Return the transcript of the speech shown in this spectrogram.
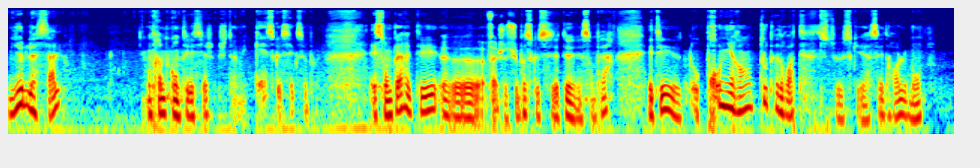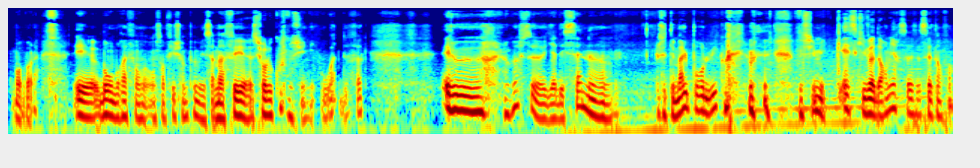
milieu de la salle, en train de compter les sièges. Je disais, mais qu'est-ce que c'est que ce bruit Et son père était, euh, enfin, je suppose que c'était son père, était au premier rang, tout à droite. Ce qui est assez drôle. Bon, Bon voilà. Et euh, bon bref, on, s'en fiche un peu, mais ça m'a fait euh, sur le coup, je me suis dit mais what the fuck? Et le, le gosse, euh, il y a des scènes, j'étais mal pour lui quoi. je me suis dit mais qu'est-ce qu'il va dormir cet enfant?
